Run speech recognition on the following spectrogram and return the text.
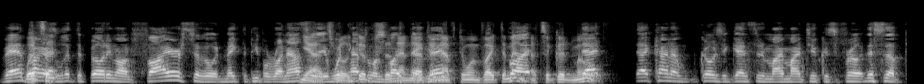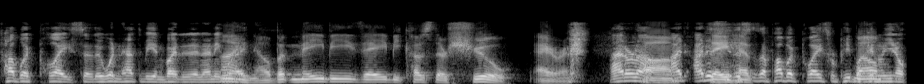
Vampires lit the building on fire, so it would make the people run out, Yeah, so they wouldn't really have good. to So invite then they them didn't in. have to invite them in. That's a good move. That that kind of goes against it in my mind too, because for this is a public place, so they wouldn't have to be invited in anyway. I know, but maybe they because they're shoe, Eric. I don't know. Um, I, I just see this have- as a public place where people Well, can, you know,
